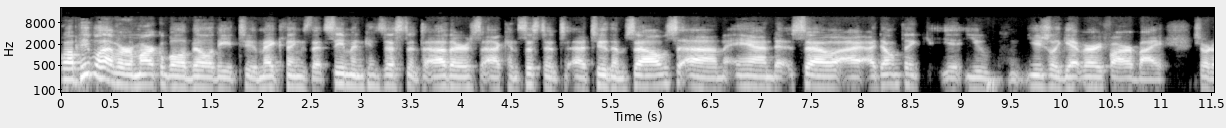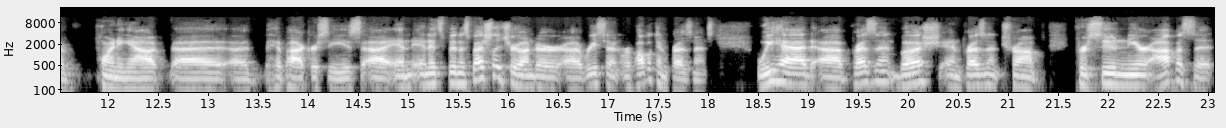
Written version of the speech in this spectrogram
Well, people have a remarkable ability to make things that seem inconsistent to others uh, consistent uh, to themselves. Um, and so I, I don't think you usually get very far by sort of pointing out uh, uh, hypocrisies. Uh, and, and it's been especially true under uh, recent Republican presidents. We had uh, President Bush and President Trump pursue near opposite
